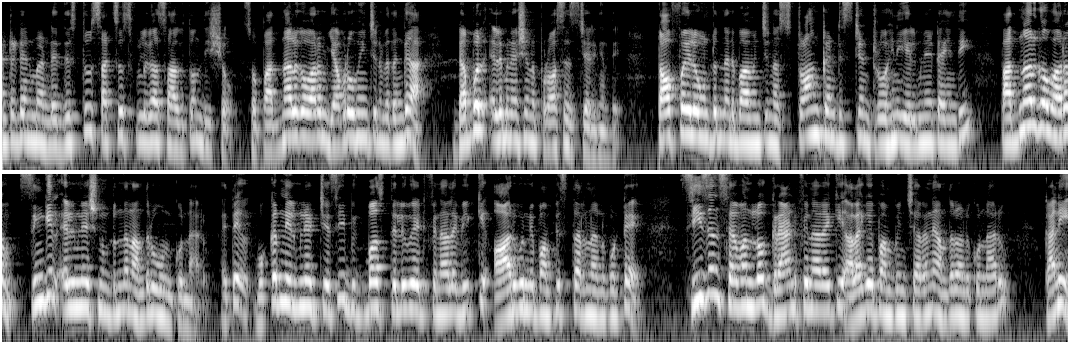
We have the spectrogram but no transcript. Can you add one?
entertainment అందిస్తూ సక్సెస్ఫుల్గా సాగుతోంది షో. సో పద్నాలుగో వారం ఎవరు ఊహించిన విధంగా డబుల్ ఎలిమినేషన్ ప్రాసెస్ జరిగింది. టాప్ ఫైవ్లో ఉంటుందని భావించిన స్ట్రాంగ్ కంటెస్టెంట్ రోహిణి ఎలిమినేట్ అయింది. పద్నాలుగో వారం సింగిల్ ఎలిమినేషన్ ఉంటుందని అందరూ అనుకున్నారు అయితే ఒకరిని ఎలిమినేట్ చేసి Bigg Boss Telugu eight finale వీక్కి ఆరుగురిని పంపిస్తారని అనుకుంటే సీజన్ సెవెన్లో గ్రాండ్ ఫినాలేకి అలాగే పంపించారని అందరూ అనుకున్నారు. కానీ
